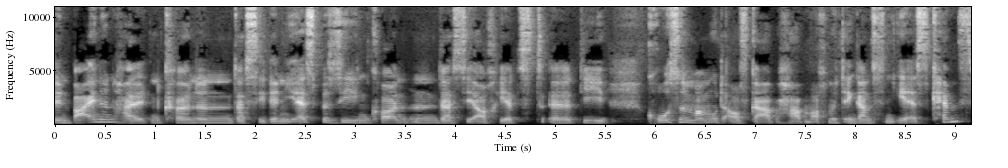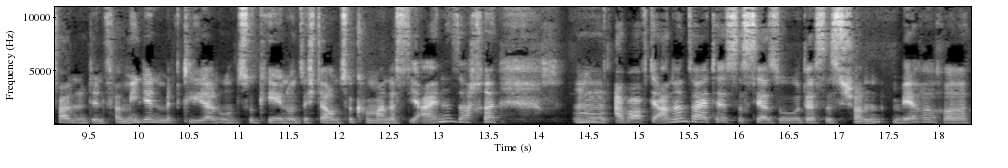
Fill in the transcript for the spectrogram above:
den Beinen halten können, dass sie den IS besiegen konnten, dass sie auch jetzt äh, die große Mammutaufgabe haben, auch mit den ganzen IS-Kämpfern und den Familienmitgliedern umzugehen und sich darum zu kümmern, dass die eine Sache. Mm, aber auf der anderen Seite ist es ja so, dass es schon mehrere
